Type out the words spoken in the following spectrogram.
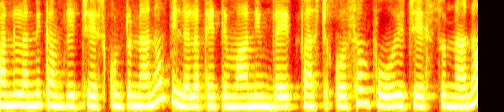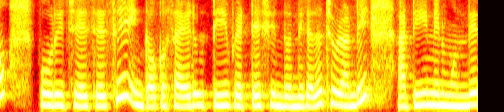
పనులన్నీ కంప్లీట్ చేసుకుంటున్నాను. పిల్లలకైతే మార్నింగ్ బ్రేక్ఫాస్ట్ కోసం పూరి చేస్తున్నాను. పూరి చేసేసి ఇంకొక సైడ్ టీ పెట్టేసింది ఉంది కదా చూడండి. ఆ టీ నేను ముందే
